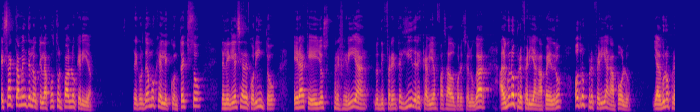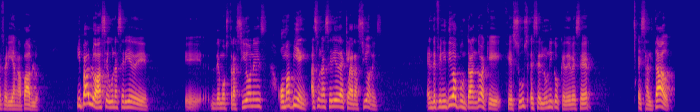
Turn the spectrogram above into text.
exactamente lo que el apóstol Pablo quería. Recordemos que el contexto de la iglesia de Corinto era que ellos preferían los diferentes líderes que habían pasado por ese lugar. Algunos preferían a Pedro, otros preferían a Apolo y algunos preferían a Pablo. Y Pablo hace una serie de eh, demostraciones, o más bien hace una serie de aclaraciones, en definitiva apuntando a que Jesús es el único que debe ser exaltado,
